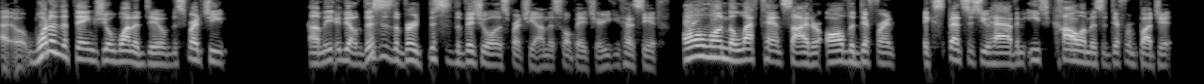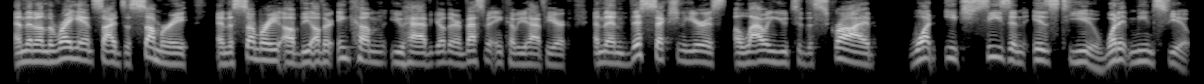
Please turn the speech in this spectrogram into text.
uh, one of the things you'll want to do the spreadsheet um, you know, this is the ver- this is the visual of the spreadsheet on this homepage here. You can kind of see it all along the left hand side are all the different expenses you have, and each column is a different budget. And then on the right hand side is a summary and the summary of the other income you have, your other investment income you have here. And then this section here is allowing you to describe what each season is to you, what it means to you.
